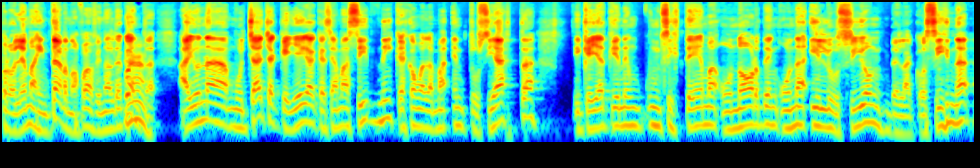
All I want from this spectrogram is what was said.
problemas internos, pues, a final de cuentas. Hay una muchacha que llega que se llama Sydney, que es como la más entusiasta y que ella tiene un, un sistema, un orden, una ilusión de la cocina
